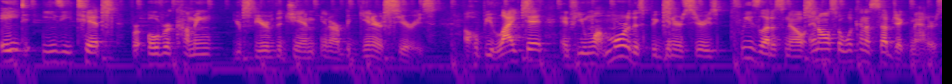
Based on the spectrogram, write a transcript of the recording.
eight easy tips for overcoming your fear of the gym in our beginner series. I hope you liked it, and if you want more of this beginner series, please let us know, and also what kind of subject matters.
